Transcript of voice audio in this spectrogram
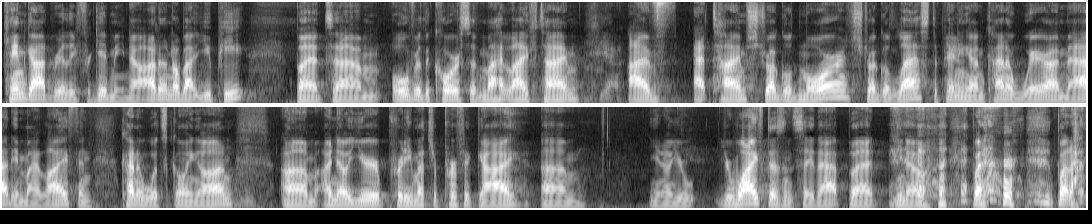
Can God really forgive me? Now, I don't know about you, Pete, but um, over the course of my lifetime, Yeah. I've at times struggled more, struggled less, depending on kind of where I'm at in my life and kind of what's going on. Mm-hmm. Um, I know you're pretty much a perfect guy. Um, you know, your your wife doesn't say that, but you know, but but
